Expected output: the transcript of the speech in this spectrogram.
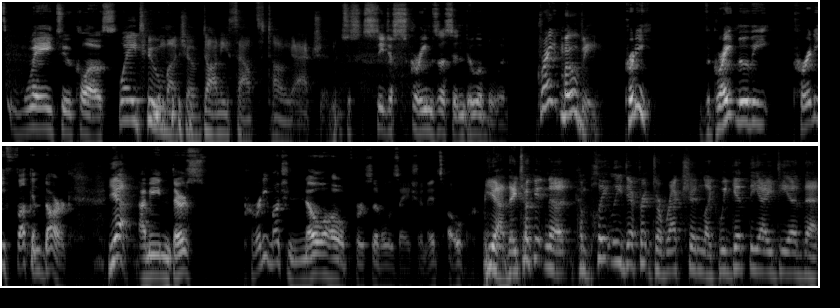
It's way too close. Way too much of Donny South's tongue action. Just he just screams us into oblivion. Great movie. Pretty, the great movie. Pretty fucking dark. Yeah, I mean, there's pretty much no hope for civilization. It's over. yeah. They took it in a completely different direction. Like we get the idea that.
